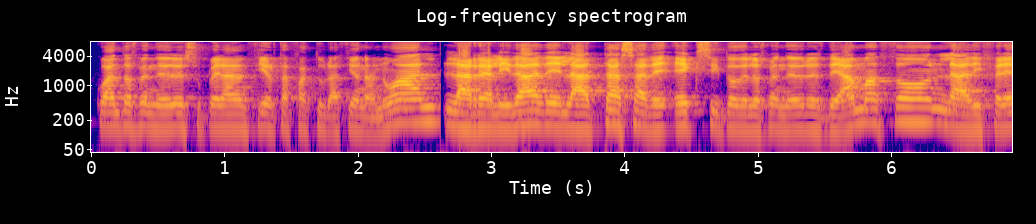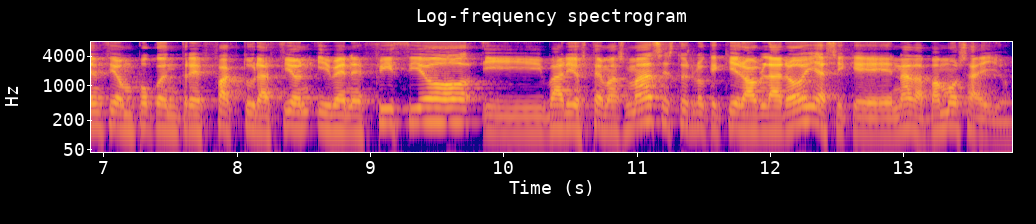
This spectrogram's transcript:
cuántos vendedores superan cierta facturación anual, la realidad de la tasa de éxito de los vendedores de Amazon, la diferencia un poco entre facturación y beneficio y varios temas más. Esto es lo que quiero hablar hoy, así que nada, vamos a ello.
